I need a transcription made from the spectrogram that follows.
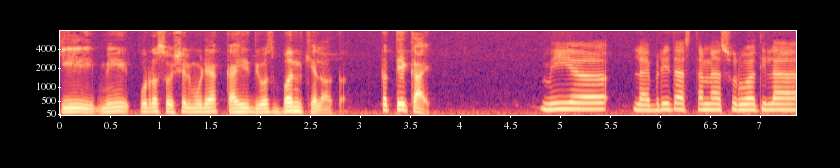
की मी पूर्ण सोशल मीडिया काही दिवस बंद केला होता. तर ते काय? मी लायब्ररीत असताना सुरुवातीला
